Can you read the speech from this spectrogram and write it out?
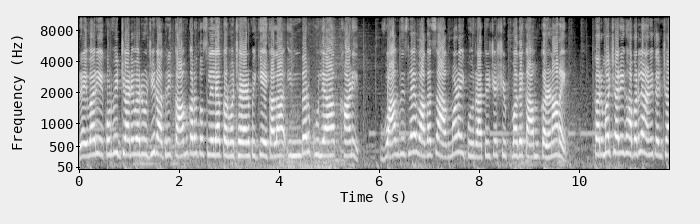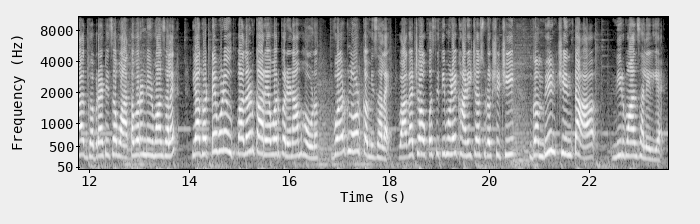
रविवारी एकोणवीस जानेवारी रोजी रात्री काम करत असलेल्या कर्मचाऱ्यांपैकी एकाला इंदर खुल्या खाणीत वाघ दिसलाय वाघाचं आगमन ऐकून रात्रीच्या शिफ्टमध्ये काम करणारे कर्मचारी घाबरले आणि त्यांच्यात घबराटीचं वातावरण निर्माण झालंय. या घटनेमुळे उत्पादन कार्यावर परिणाम होऊन वर्कलोड कमी झालाय. वाघाच्या उपस्थितीमुळे खाणीच्या सुरक्षेची गंभीर चिंता निर्माण झालेली आहे.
